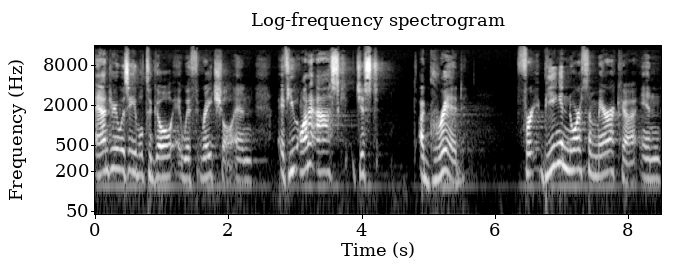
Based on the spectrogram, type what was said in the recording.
Andrea was able to go with Rachel. And if you want to ask just a grid for being in North America in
